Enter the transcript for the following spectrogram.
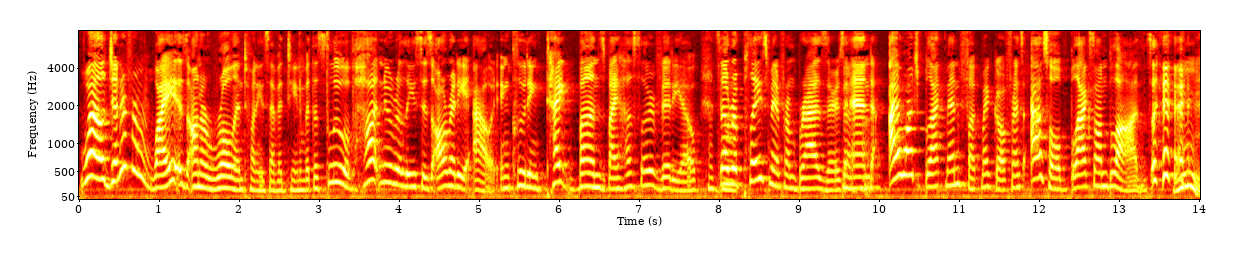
Well, Jennifer White is on a roll in 2017 with a slew of hot new releases already out, including Tight Buns by Hustler Video, The hot. Replacement from Brazzers, That's and hot. I Watch Black Men Fuck My Girlfriend's Asshole, Blacks on Blondes. Hmm.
